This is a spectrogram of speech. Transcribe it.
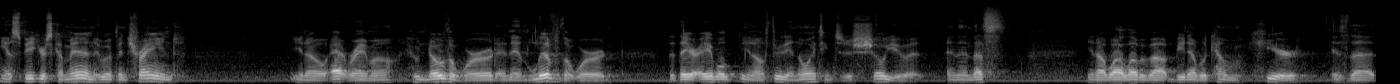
you know, speakers come in who have been trained, you know, at Rhema, who know the Word and then live the Word, that they are able, you know, through the anointing to just show you it. And then that's, you know, what I love about being able to come here is that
